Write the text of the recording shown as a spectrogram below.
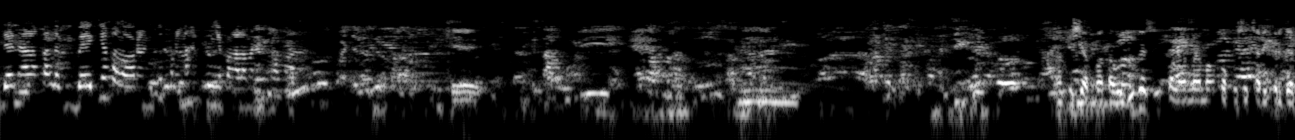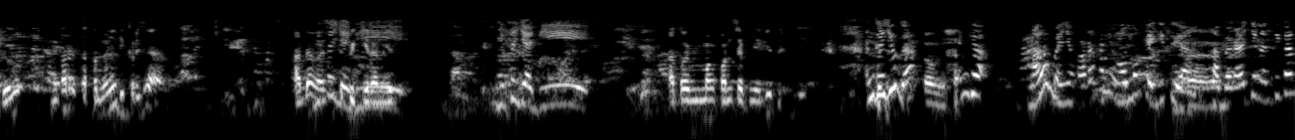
dan alangkah lebih baiknya kalau orang itu pernah punya pengalaman yang sama. Oke. Hmm. tapi siapa tahu juga sih kalau memang fokusnya cari kerja dulu ntar ketemunya di kerjaan. Ada nggak sih jadi. kepikiran itu? Bisa jadi atau memang konsepnya gitu enggak juga Oh, enggak. enggak malah banyak orang kan yang ngomong kayak gitu ya Nah. sabar aja nanti kan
